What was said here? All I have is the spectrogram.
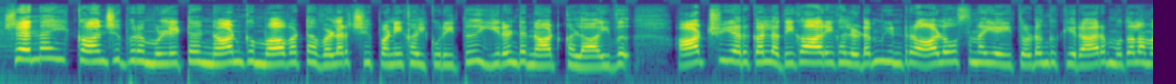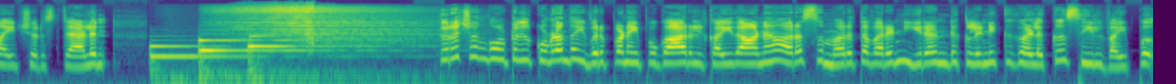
சென்னை காஞ்சிபுரம் உள்ளிட்ட நான்கு மாவட்ட வளர்ச்சிப் பணிகள் குறித்து இரண்டு நாட்கள் ஆய்வு. ஆட்சியர்கள் அதிகாரிகளிடம் இன்று ஆலோசனையை தொடங்குகிறார் முதலமைச்சர் ஸ்டாலின். திருச்செங்கோட்டில் குழந்தை விற்பனை புகாரில் கைதான அரசு மருத்துவரின் இரண்டு கிளினிக்குகளுக்கு சீல் வைப்பு.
